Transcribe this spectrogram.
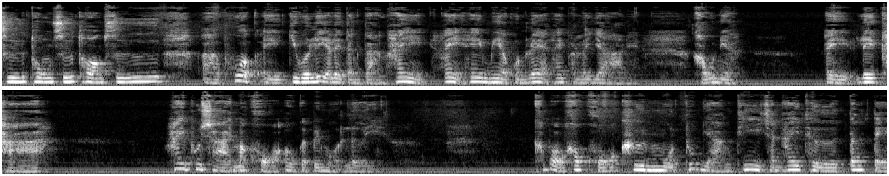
ซื้อธงซื้อทองซื้ออพวกไอ้จิวเวลรี่อะไรต่างๆ ให้ให้ให้เมียคนแรกให้ภรรยาเนี่ยเขาเนี่ยไอ้เลขาให้ผู้ชายมาขอเอากันไปหมดเลย เขาบอกเขาขอคืนหมดทุกอย่างที่ฉันให้เธอตั้งแต่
